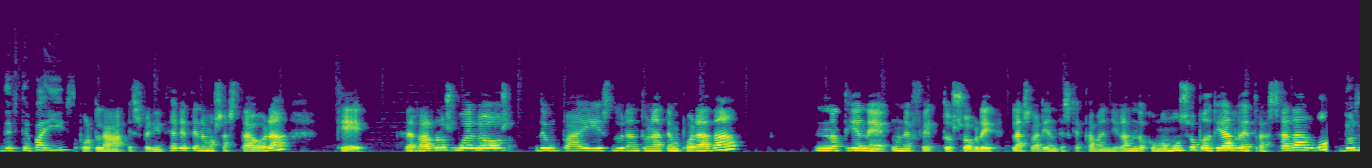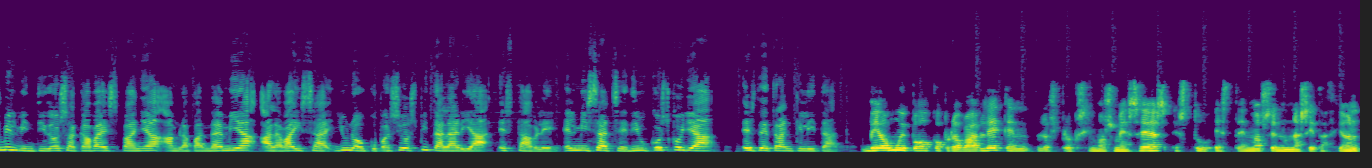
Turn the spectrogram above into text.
d'este país? Por la experiencia que tenemos hasta ahora, que cerrar los vuelos de un país durante una temporada no tiene un efecto sobre las variantes que acaban llegando. Como mucho podría retrasar algo. 2022 acaba Espanya amb la pandèmia a la baixa i una ocupació hospitalària estable. El missatge, diu Coscollà, es de tranquilitat. Veo muy poco probable que en los próximos meses estu- estemos en una situación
